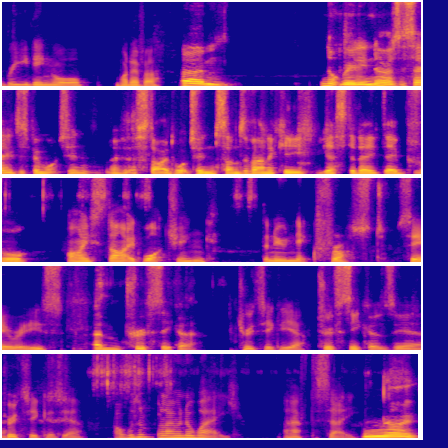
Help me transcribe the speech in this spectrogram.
reading, or whatever? Um, not really. No, as I say, I've just been watching. I I started watching Sons of Anarchy yesterday, day before. I started watching the new Nick Frost series, Um, Truth Seeker, Truth Seeker. Yeah, Truth Seekers. Yeah. Truth Seekers. Yeah, I wasn't blown away. I have to say, No.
